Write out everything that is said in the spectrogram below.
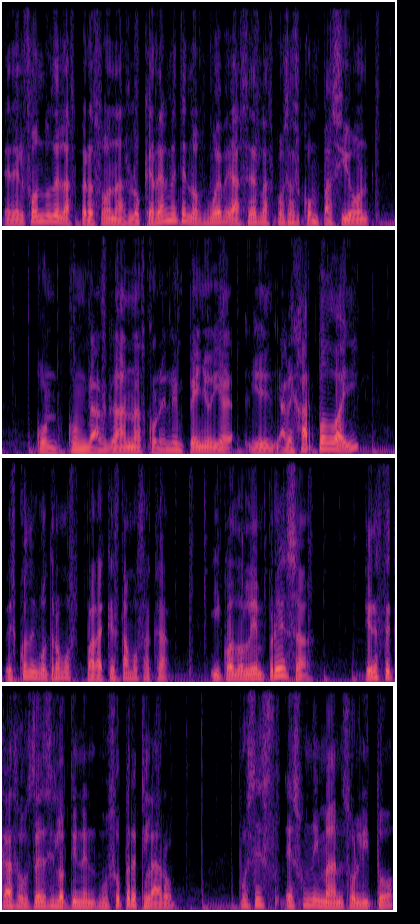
en el fondo de las personas, lo que realmente nos mueve a hacer las cosas con pasión, con, con las ganas, con el empeño y a, y a dejar todo ahí, es cuando encontramos para qué estamos acá. Y cuando la empresa, que en este caso ustedes sí lo tienen súper claro, pues es, es un imán solito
